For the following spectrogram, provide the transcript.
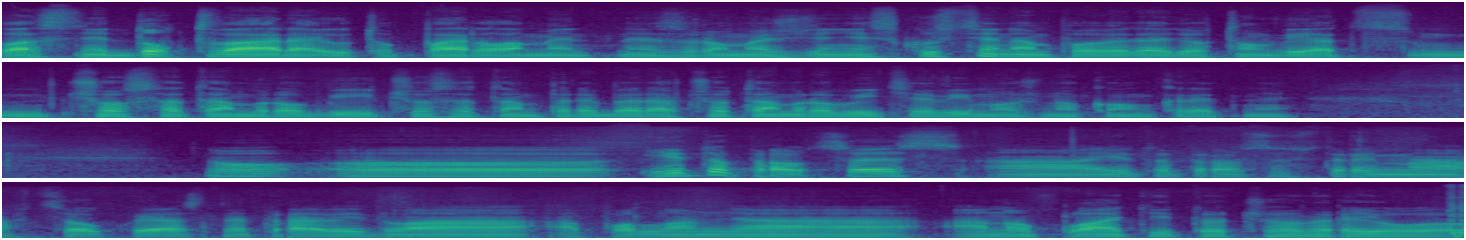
vlastne dotvárajú to parlamentné zhromaždenie. Skúste nám povedať o tom viac, čo sa tam robí, čo sa tam preberá, čo tam robíte vy možno konkrétne. No, uh, je to proces a je to proces, ktorý má v celku jasné pravidlá a podľa mňa áno, platí to, čo hovoril uh,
